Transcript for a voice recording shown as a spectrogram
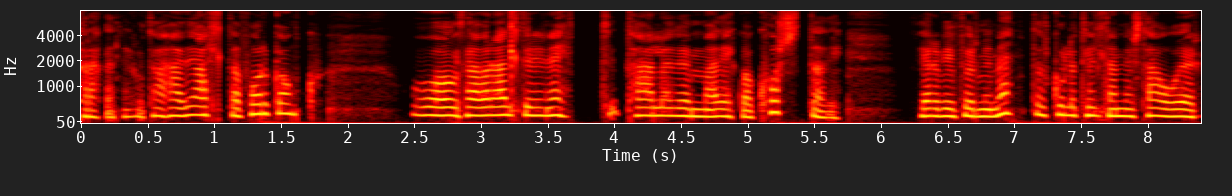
krakkarnir og það hafði alltaf forgang og það var aldrei neitt talað um að eitthvað kostaði. Þegar við förum í mentaskóla til dæmis þá er,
